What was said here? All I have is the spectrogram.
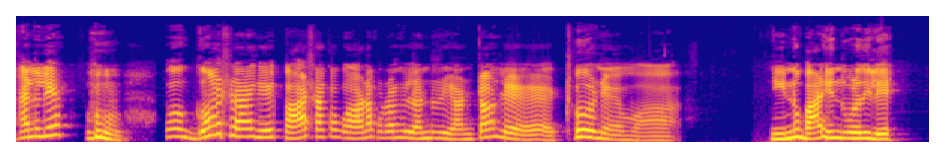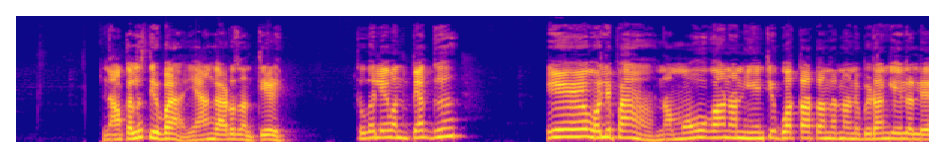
ಅಲ್ಲೇ ಗೋಣಸಾಗಿ ಕಾಸು ಹಾಕೋ ಆಡ ಕೊಡಂಗಿಲ್ಲ ಅಂದ್ರೆ ಎಂಟಂದ್ರೆ ಥೂನೇಮ್ಮ ನೀನು ಭಾಳ ಹಿಂದೆ ಉಳಿದಿಲಿ ನಾವು ಕಲಿಸ್ತೀವಿ ಬಾ ಹೆಂಗ್ ಆಡೋದು ಅಂತೇಳಿ. ತುಗಲಿ ಒಂದು ಪೆಗ್. ಏ, ಒಲಿಪ ನಮ್ಮವ್ಗ ನನ್ನ ಹೆಂಡತಿ ಗೊತ್ತಾತಂದ್ರೆ ನಾನು ಬಿಡಂಗೆ ಇಲ್ಲಲ್ಲಿ.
